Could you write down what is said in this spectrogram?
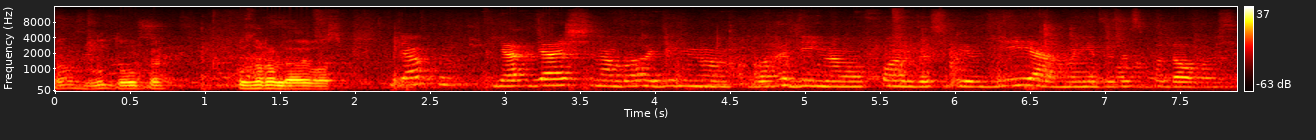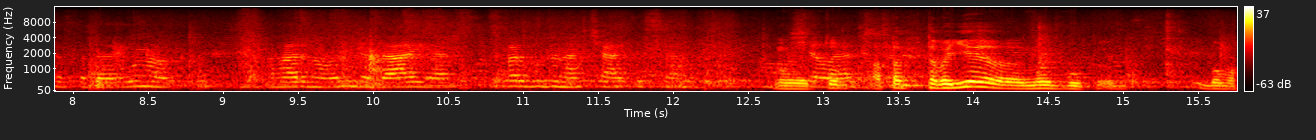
Да, ну добре. Поздравляю вас. Дякую. Я вдячна благодійному, благодійному фонду Співдія. Мені дуже сподобався подарунок. Гарно виглядає. Тепер буду навчатися. Ну, Ще то, легше. а та- в тебе є ноутбук вдома?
